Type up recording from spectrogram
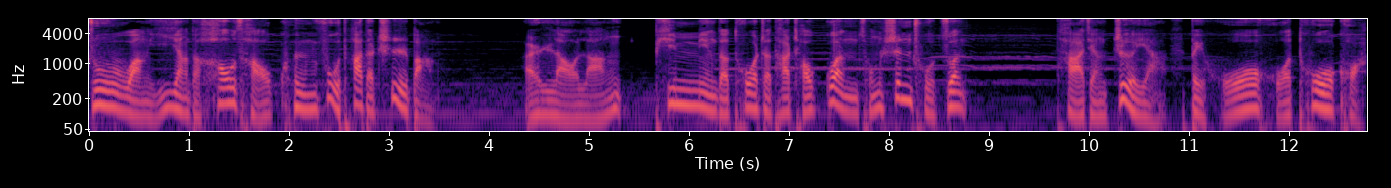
蛛网一样的蒿草捆缚他的翅膀，而老狼。拼命地拖着他朝灌丛深处钻，他将这样被活活拖垮。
